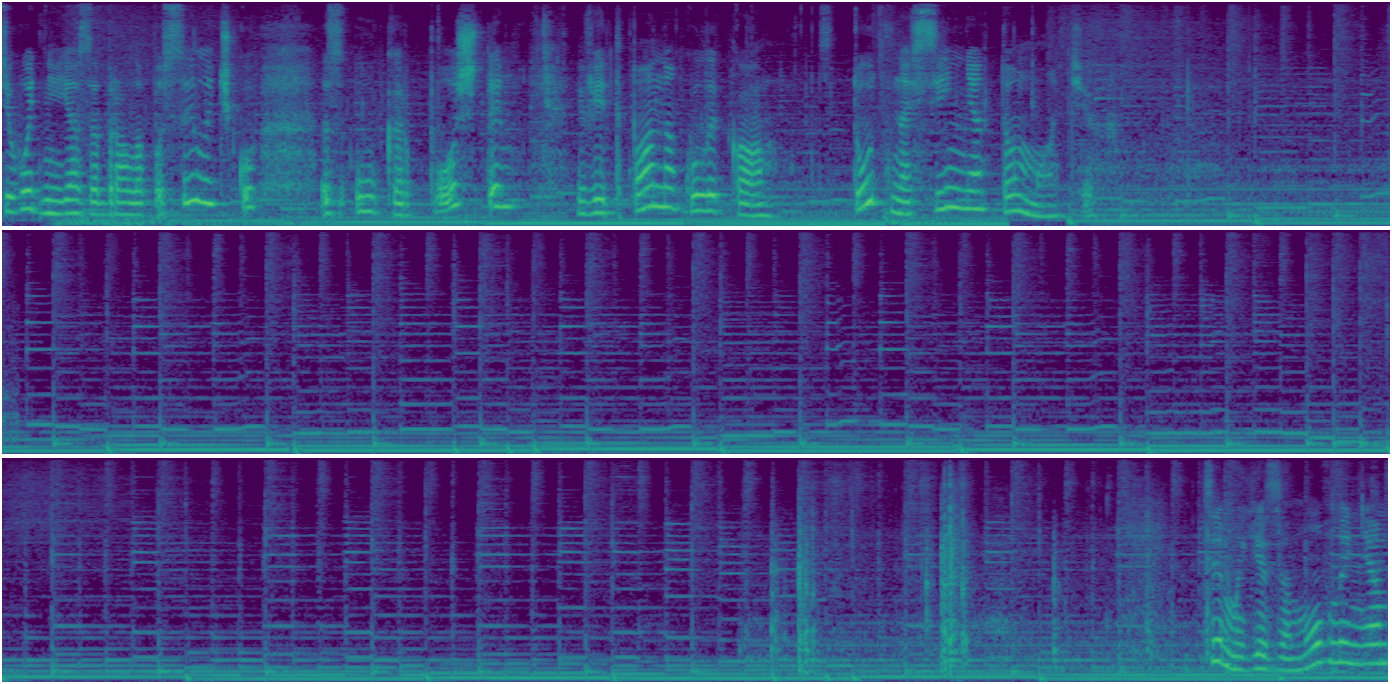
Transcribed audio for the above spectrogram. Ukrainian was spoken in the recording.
Сьогодні я забрала посилочку з Укрпошти від пана Кулика. Тут насіння томатів. Це моє замовлення.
